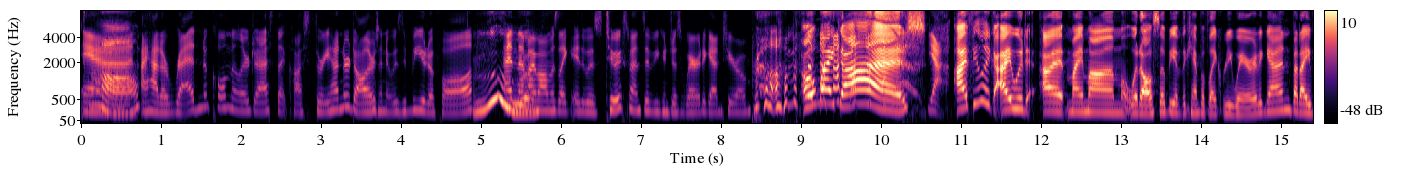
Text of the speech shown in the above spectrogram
And Aw. I had a red Nicole Miller dress that cost three hundred dollars, and it was beautiful. Ooh. And then my mom was like, "It was too expensive. You can just wear it again to your own prom." oh my gosh yeah, I feel like I would. I my mom would also be of the camp of like rewear it again, but I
